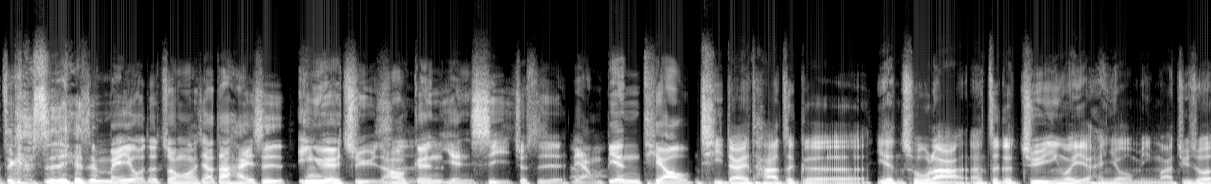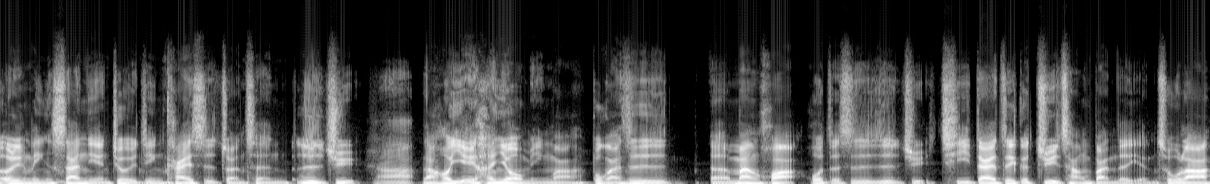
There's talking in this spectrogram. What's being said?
这个世界是没有的状况下，他还是音乐剧，然后跟演戏就是两边挑，期待他。这个演出啦，呃，这个剧因为也很有名嘛，据说二零零三年就已经开始转成日剧啊，然后也很有名嘛，不管是。呃，漫画或者是日剧，期待这个剧场版的演出啦。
